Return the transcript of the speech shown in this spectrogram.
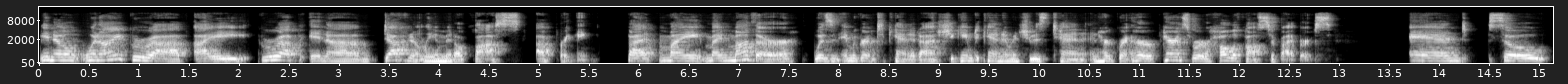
You know, when I grew up, I grew up in a um, definitely a middle class upbringing. But my my mother was an immigrant to Canada. She came to Canada when she was 10 and her her parents were Holocaust survivors. And so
